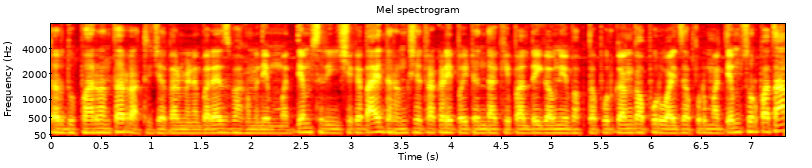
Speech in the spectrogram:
तर दुपारनंतर रात्रीच्या दरम्यान बऱ्याच भागामध्ये मध्यम सरींची शक्यता आहे धरणक्षेत्राकडे पैठण दाखेपाल देगावणी भक्तापूर गंगापूर वायजापूर मध्यम स्वरूपाचा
